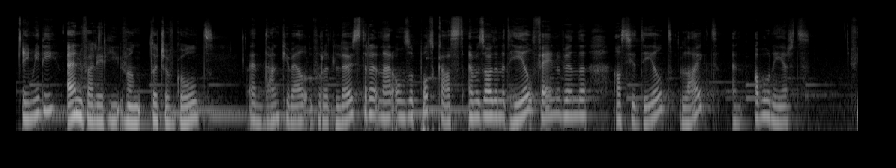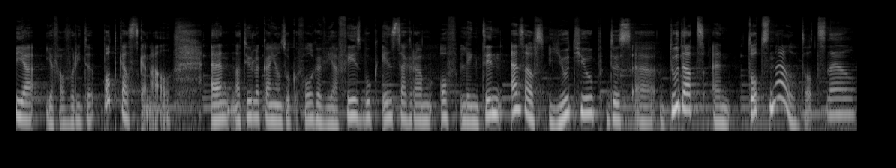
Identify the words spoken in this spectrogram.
Emily en Valérie van Touch of Gold. En dankjewel voor het luisteren naar onze podcast. En we zouden het heel fijn vinden als je deelt, liked en abonneert via je favoriete podcastkanaal. En natuurlijk kan je ons ook volgen via Facebook, Instagram of LinkedIn en zelfs YouTube. Dus uh, doe dat en tot snel. Tot snel.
